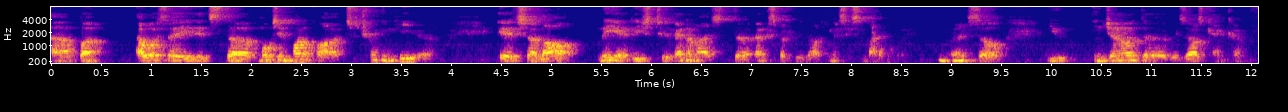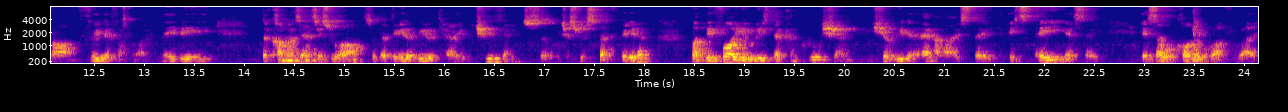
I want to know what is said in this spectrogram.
uh, but I would say it's the most important part to training here. It's allow me at least to analyze the unexpected result in a systematic way, right? Mm-hmm. So, you in general the results can come from three different ways. Maybe the common sense is wrong, so the data really tell you the true things. So just respect the data. But before you reach that conclusion, you should really analyze the it's A as a it's our causal graph, right?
